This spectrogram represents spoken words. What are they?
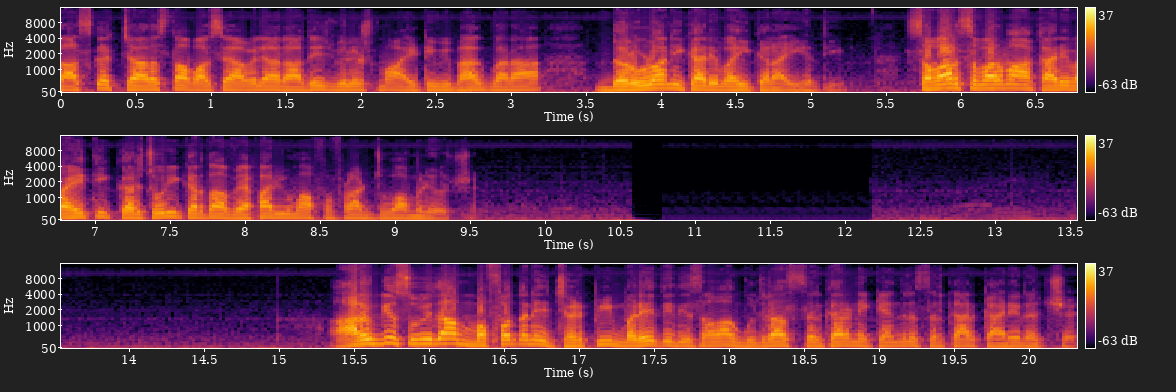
તાસ્કત ચાર રસ્તા પાસે આવેલા રાધે જ્વેલર્સમાં આઈટી વિભાગ દ્વારા દરોડાની કાર્યવાહી કરાઈ હતી. સવાર સવારમાં આ કાર્યવાહીથી કરચોરી કરતા વેપારીઓમાં ફફડાટ જોવા મળ્યો છે. આરોગ્ય સુવિધા મફત અને ઝડપી મળે તે દિશામાં ગુજરાત સરકાર અને કેન્દ્ર સરકાર કાર્યરત છે.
